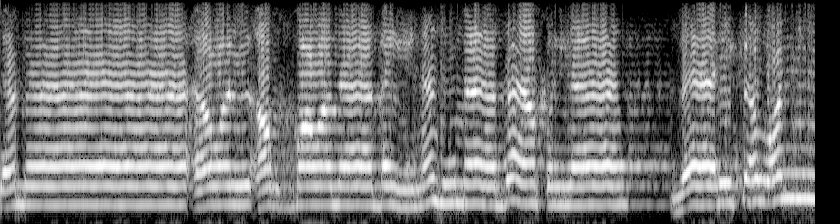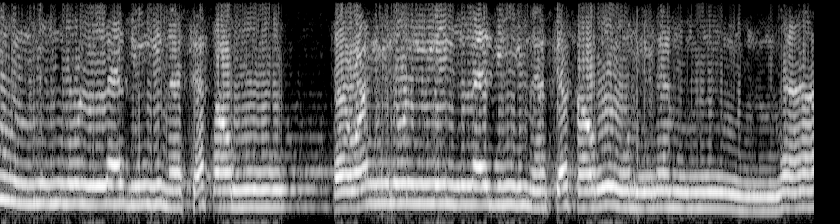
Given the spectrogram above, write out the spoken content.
السماء والأرض وما بينهما باطلا. ذلك ظن الذين كفروا. فويل للذين كفروا من النار.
